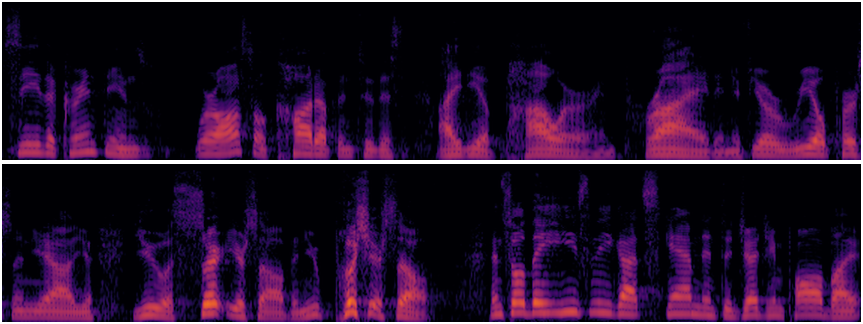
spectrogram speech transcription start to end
See, the Corinthians were also caught up into this idea of power and pride. And if you're a real person, yeah, you, you assert yourself and you push yourself. And so they easily got scammed into judging Paul by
